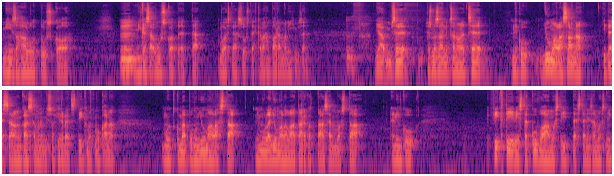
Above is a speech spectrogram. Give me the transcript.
mihin sä haluat uskoa ja Mm. mikä sä uskot, että voisi tehdä susta ehkä vähän paremman ihmisen. Ja se, jos mä saan nyt sanoa, että se niin kuin Jumala-sana itsessään on myös semmoinen, missä on hirveät stigmat mukana. Mutta kun mä puhun Jumalasta, niin mulle Jumala vaan tarkoittaa semmoista niin kuin fiktiivistä kuvaa musta itsestäni, semmoista niin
